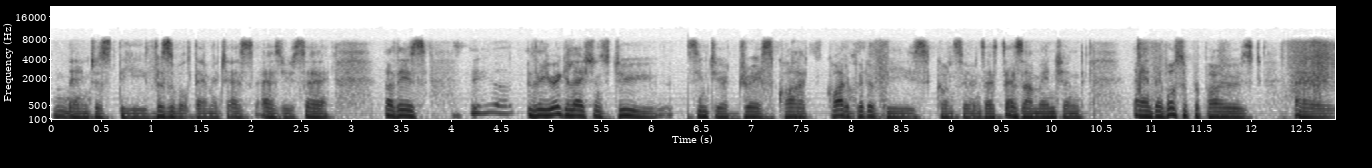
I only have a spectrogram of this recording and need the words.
than just the visible damage, as as you say. Now, there's the regulations do seem to address quite quite a bit of these concerns, as as I mentioned, and they've also proposed a,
